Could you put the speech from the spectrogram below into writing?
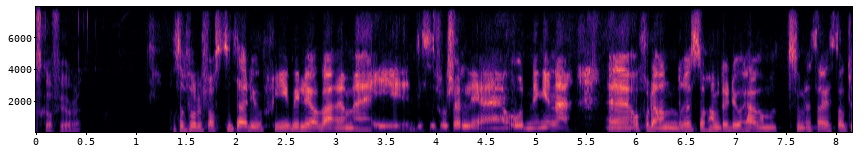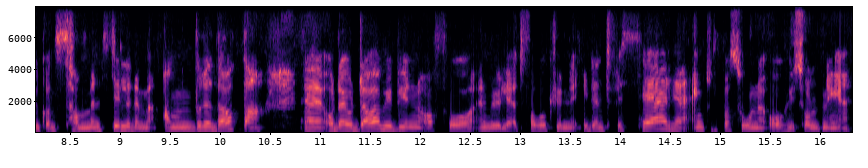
skal få gjøre det? Altså For det første så er det jo frivillig å være med i disse forskjellige ordningene. Eh, og for det andre så handler det jo her om som jeg sa, at du kan sammenstille det med andre data. Eh, og det er jo da vi begynner å få en mulighet for å kunne identifisere enkeltpersoner og husholdninger.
